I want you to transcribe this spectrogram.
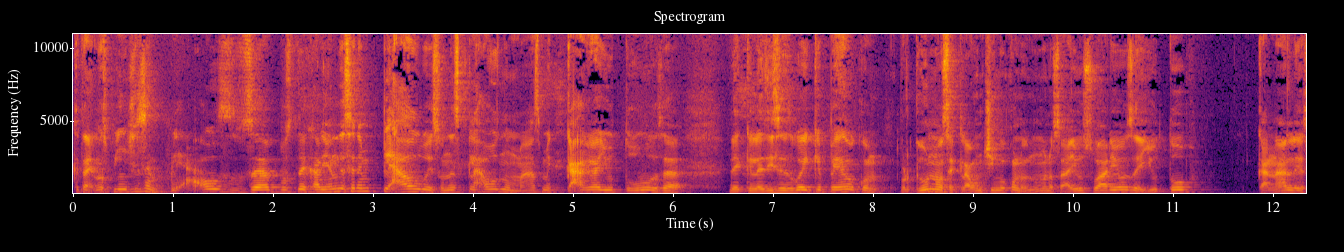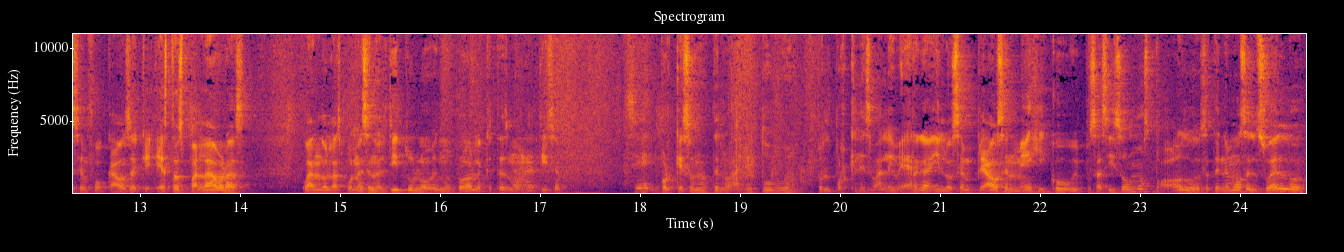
Que también los pinches empleados, o sea, pues dejarían de ser empleados, güey, son esclavos nomás, me caga YouTube, o sea, de que les dices, güey, ¿qué pedo con...? Porque uno se clava un chingo con los números, hay usuarios de YouTube, canales enfocados de que estas palabras, cuando las pones en el título, es muy probable que te desmoneticen. Sí. Porque eso no te lo da YouTube, güey. Pues porque les vale verga. Y los empleados en México, güey, pues así somos todos, güey. O sea, tenemos el sueldo.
